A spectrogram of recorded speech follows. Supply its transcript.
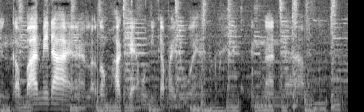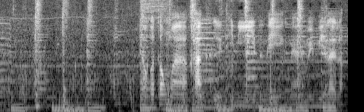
ยังกลับบ้านไม่ได้นะ เราต้องพาแกะพวกนี้กลับไปด้วยดังนั้นนะครับ เราก็ต้องมาค้างคืนที่นี่นั่นเองนะ ไม่มีอะไรหรอก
